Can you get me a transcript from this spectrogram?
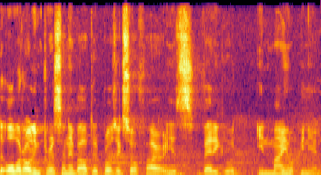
The overall impression about the project so far is very good, in my opinion.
